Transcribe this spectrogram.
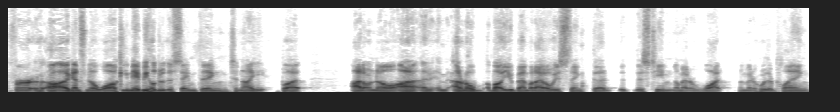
for uh, against Milwaukee. Maybe he'll do the same thing tonight, but I don't know. I, I don't know about you, Ben, but I always think that this team, no matter what, no matter who they're playing,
